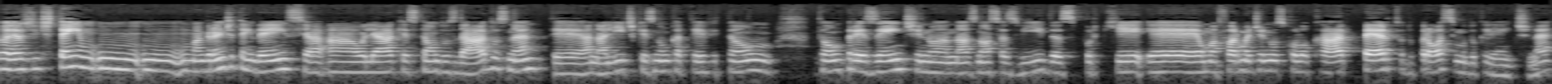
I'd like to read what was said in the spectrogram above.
Olha, a gente tem um, um, uma grande tendência a olhar a questão dos dados, né? É, Analytics nunca teve tão tão presente nas nossas vidas, porque é uma forma de nos colocar perto do próximo do cliente, né?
